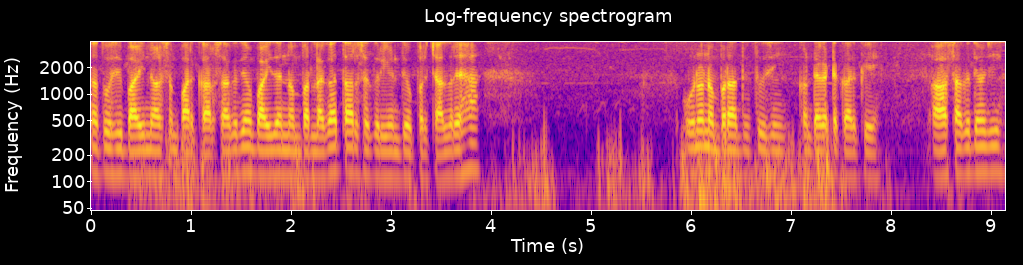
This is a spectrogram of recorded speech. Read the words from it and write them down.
ਤਾਂ ਤੁਸੀਂ ਬਾਈ ਨਾਲ ਸੰਪਰਕ ਕਰ ਸਕਦੇ ਹੋ। ਬਾਈ ਦਾ ਨੰਬਰ ਲਗਾਤਾਰ ਸਕਰੀਨ ਦੇ ਉੱਪਰ ਚੱਲ ਰਿਹਾ। ਉਹਨਾਂ ਨੰਬਰਾਂ ਤੇ ਤੁਸੀਂ ਕੰਟੈਕਟ ਕਰਕੇ ਆ ਸਕਦੇ ਹੋ ਜੀ।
